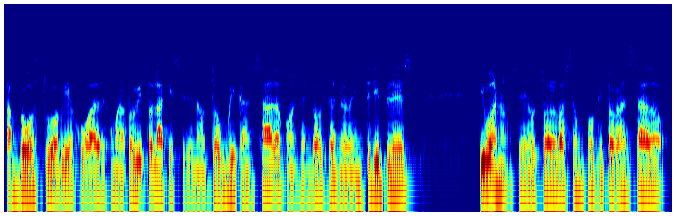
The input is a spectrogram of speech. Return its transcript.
tampoco estuvo bien jugadores como la Provítola, que se le notó muy cansado con ese 2 de 9 en triples. Y bueno, se notó el Barça un poquito cansado.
